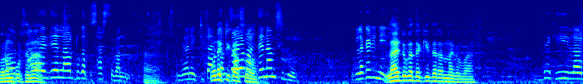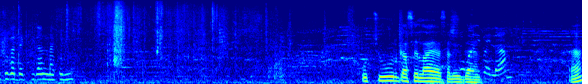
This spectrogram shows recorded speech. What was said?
গরম পড়ছে না। এই যে লাউ ডুকা তো ছাড়তে পারল হ্যাঁ। অনেক টিকা অনেক টিকা নাম ছিল লাইট ডোকাতে কি রান্না করবা? দেখি লাউ ডুকা দেখি রান্না করি। প্রচুর গাছে লাই আছে দেখেন। হ্যাঁ?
